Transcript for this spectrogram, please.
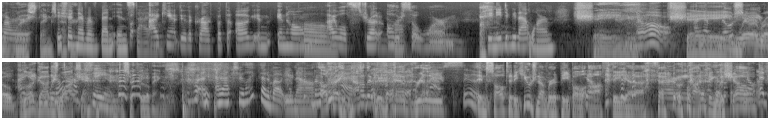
sorry. worst things They ever. should never have been in But style. I can't do the croc, but the UGG in in home, Oh, I will strut. Oh, they're so warm. Hmm. Do you need to be that warm? Shame. No, Shame. I have no Wear shame. a robe. I Lord God is watching Shame. and disapproving. I, I actually like that about you now. All right, Yeah. now that we have really soon. insulted a huge number of people Yeah. off the uh, watching the show, No, and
